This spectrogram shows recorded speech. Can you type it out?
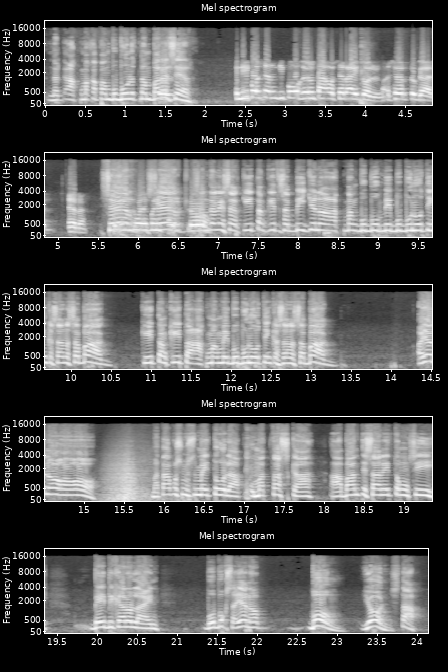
nag-akma ka pang bubunot ng baril, sir. Hindi po, sir. Hindi po ako ganun tao, Sir Idol. Swear to God. Sir. Sir, Sabihin ko po yung sir, side ko. sandali sir, kitang-kita sa video na akmang bubu may bubunutin ka sana sa bag. Kitang-kita akmang may bubunutin ka sana sa bag. Ayan, oo, oo. Matapos mo may tulak, umatras ka, abante sana itong si Baby Caroline, bubuksan, yan, oh. Boom! Yun, stop.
